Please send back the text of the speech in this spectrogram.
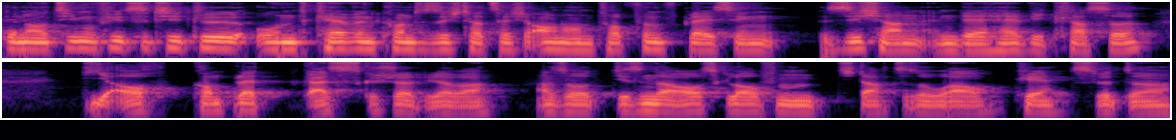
genau, Timo Vize-Titel und Kevin konnte sich tatsächlich auch noch ein Top-5-Placing sichern in der Heavy-Klasse, die auch komplett geistesgestört wieder war. Also die sind da rausgelaufen und ich dachte so, wow, okay, das wird, äh,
